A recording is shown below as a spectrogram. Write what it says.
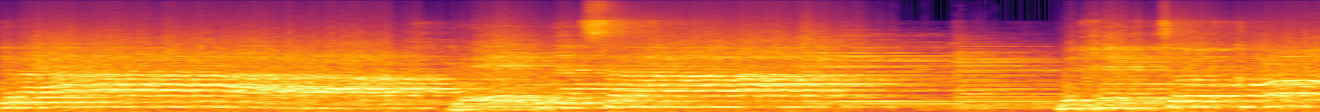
נברא לעת נצח בחפצו כל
